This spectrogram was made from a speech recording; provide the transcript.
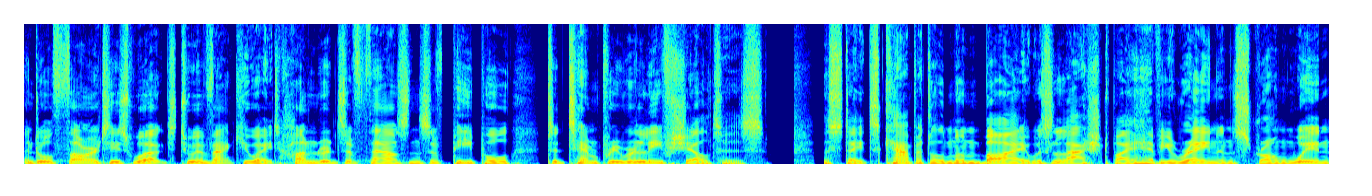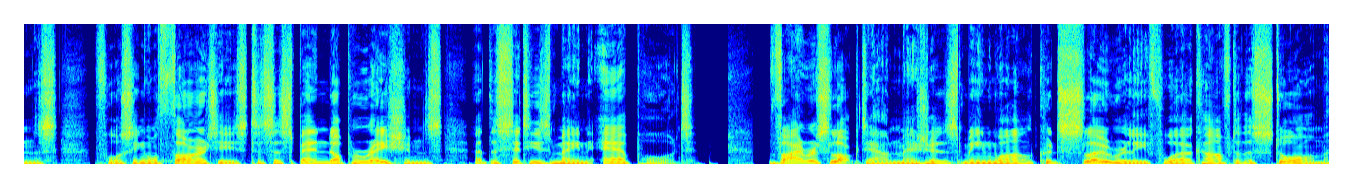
and authorities worked to evacuate hundreds of thousands of people to temporary relief shelters. The state's capital, Mumbai, was lashed by heavy rain and strong winds, forcing authorities to suspend operations at the city's main airport. Virus lockdown measures, meanwhile, could slow relief work after the storm,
